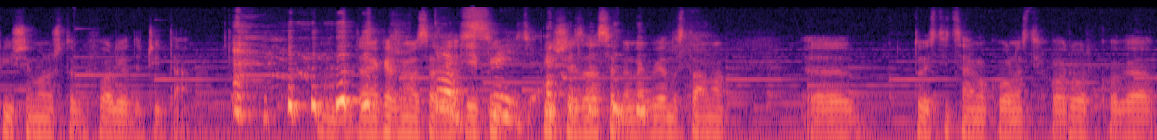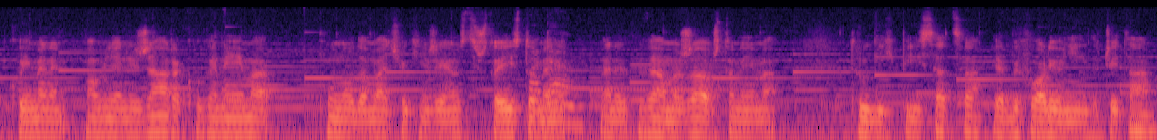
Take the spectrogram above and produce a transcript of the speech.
pišem ono što bih volio da čitam. da ne kažemo sad i, i pi, piše za sebe, nego jednostavno e, to je sticajem okolnosti horor, koga, koji mene omiljeni žanra, koga nema puno u domaćoj književnosti, što je isto Pa mene, mene veoma žao što nema drugih pisaca, jer bih volio njih da čitam.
